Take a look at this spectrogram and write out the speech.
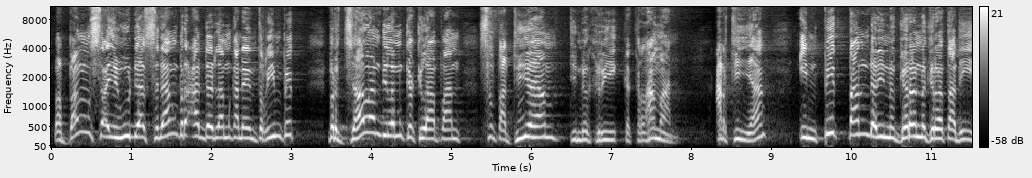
bahwa bangsa Yehuda sedang berada dalam keadaan yang terimpit, berjalan di dalam kegelapan, serta diam di negeri kekelaman. Artinya, impitan dari negara-negara tadi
